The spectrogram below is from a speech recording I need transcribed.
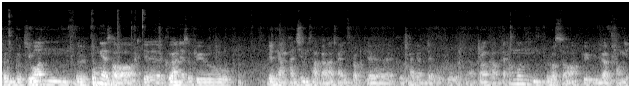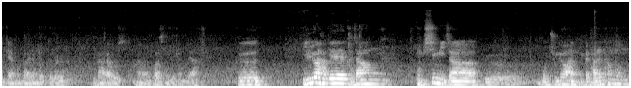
적인 그 기원을 통해서 어떻게 그 안에서 교육에 대한 관심사가 자연스럽게 그 발현되고 그 어, 그런 가운데 학문으로서 교육 인류학이 정립되는가 이런 것들을 우리가 알아볼 수, 어, 보았으면 좋겠는데요. 그 인류학의 가장 핵심이자 그 뭐 중요한 그러니까 다른 학문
